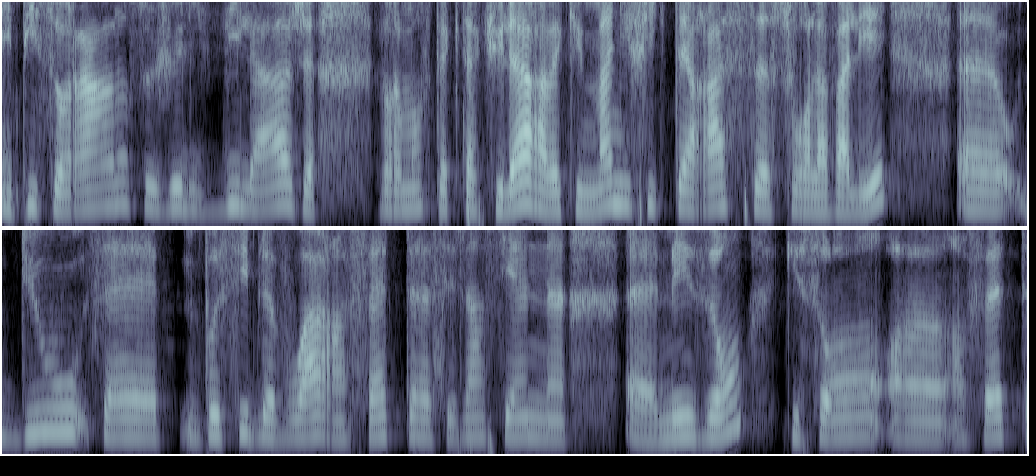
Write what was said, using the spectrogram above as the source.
Et puis Sorano, ce joli village vraiment spectaculaire avec une magnifique terrasse sur la vallée, euh, d'où c'est possible de voir en fait ces anciennes euh, maisons qui sont euh, en fait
